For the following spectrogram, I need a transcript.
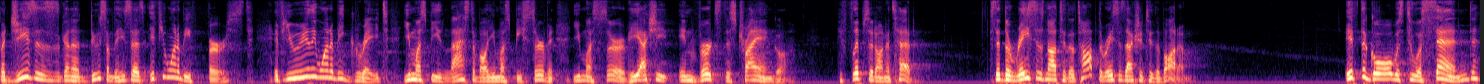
But Jesus is going to do something. He says, if you want to be first, if you really want to be great, you must be last of all, you must be servant, you must serve. He actually inverts this triangle, he flips it on its head. He said, the race is not to the top, the race is actually to the bottom. If the goal was to ascend,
